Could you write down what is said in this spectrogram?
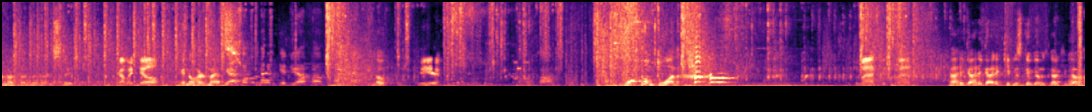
no, no, no, no, no, it's three. Got my kill. I got no hard mats. You guys have a med kit. Do you have a, a med kit? Nope. Yeah, yeah. Oh god. One pumped one. Get the match, get the match. got it, got it, got it. Keep this, keep going, gotta keep No, going.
